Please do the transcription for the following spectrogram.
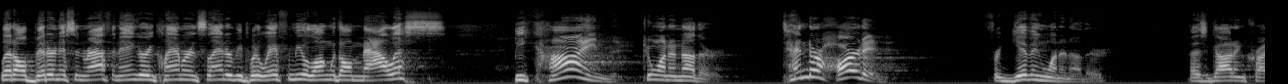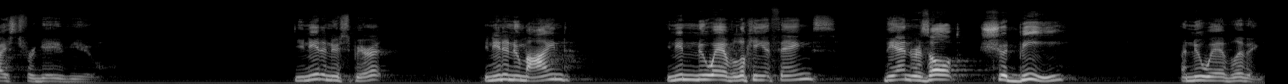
Let all bitterness and wrath and anger and clamor and slander be put away from you, along with all malice. Be kind to one another, tender hearted, forgiving one another, as God in Christ forgave you. You need a new spirit. You need a new mind. You need a new way of looking at things. The end result should be a new way of living,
